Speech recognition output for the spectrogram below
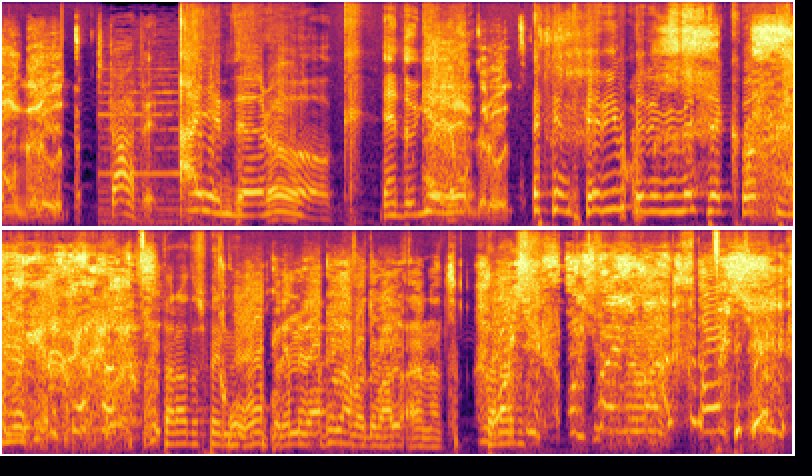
am Groot. Stop it. I am the rock. Ε, And together. I am Groot. Ε, περίμενε, μη με διακόψεις μου. Τώρα όντως περίμενε. Πρέπει να απολαύω το βάλω. Όχι, Όχι, όχι, όχι.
